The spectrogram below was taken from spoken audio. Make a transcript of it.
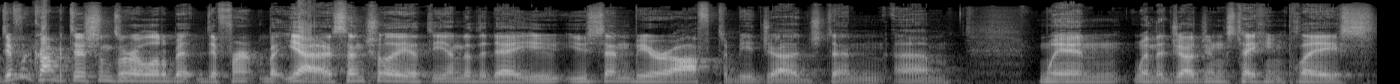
different competitions are a little bit different, but yeah, essentially at the end of the day, you, you send beer off to be judged, and um, when when the judging's taking place,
